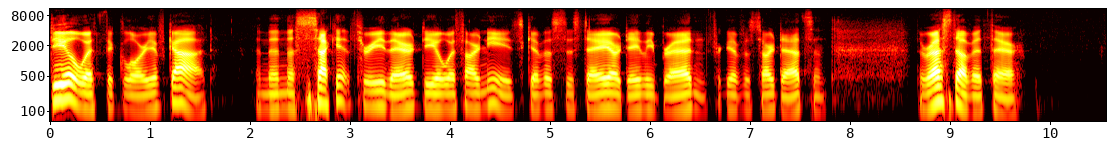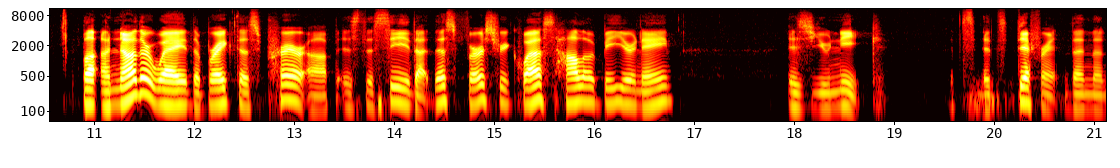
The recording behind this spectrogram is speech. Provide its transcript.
deal with the glory of God. And then the second three there deal with our needs. Give us this day our daily bread and forgive us our debts and the rest of it there. But another way to break this prayer up is to see that this first request, hallowed be your name, is unique. It's, it's different than the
